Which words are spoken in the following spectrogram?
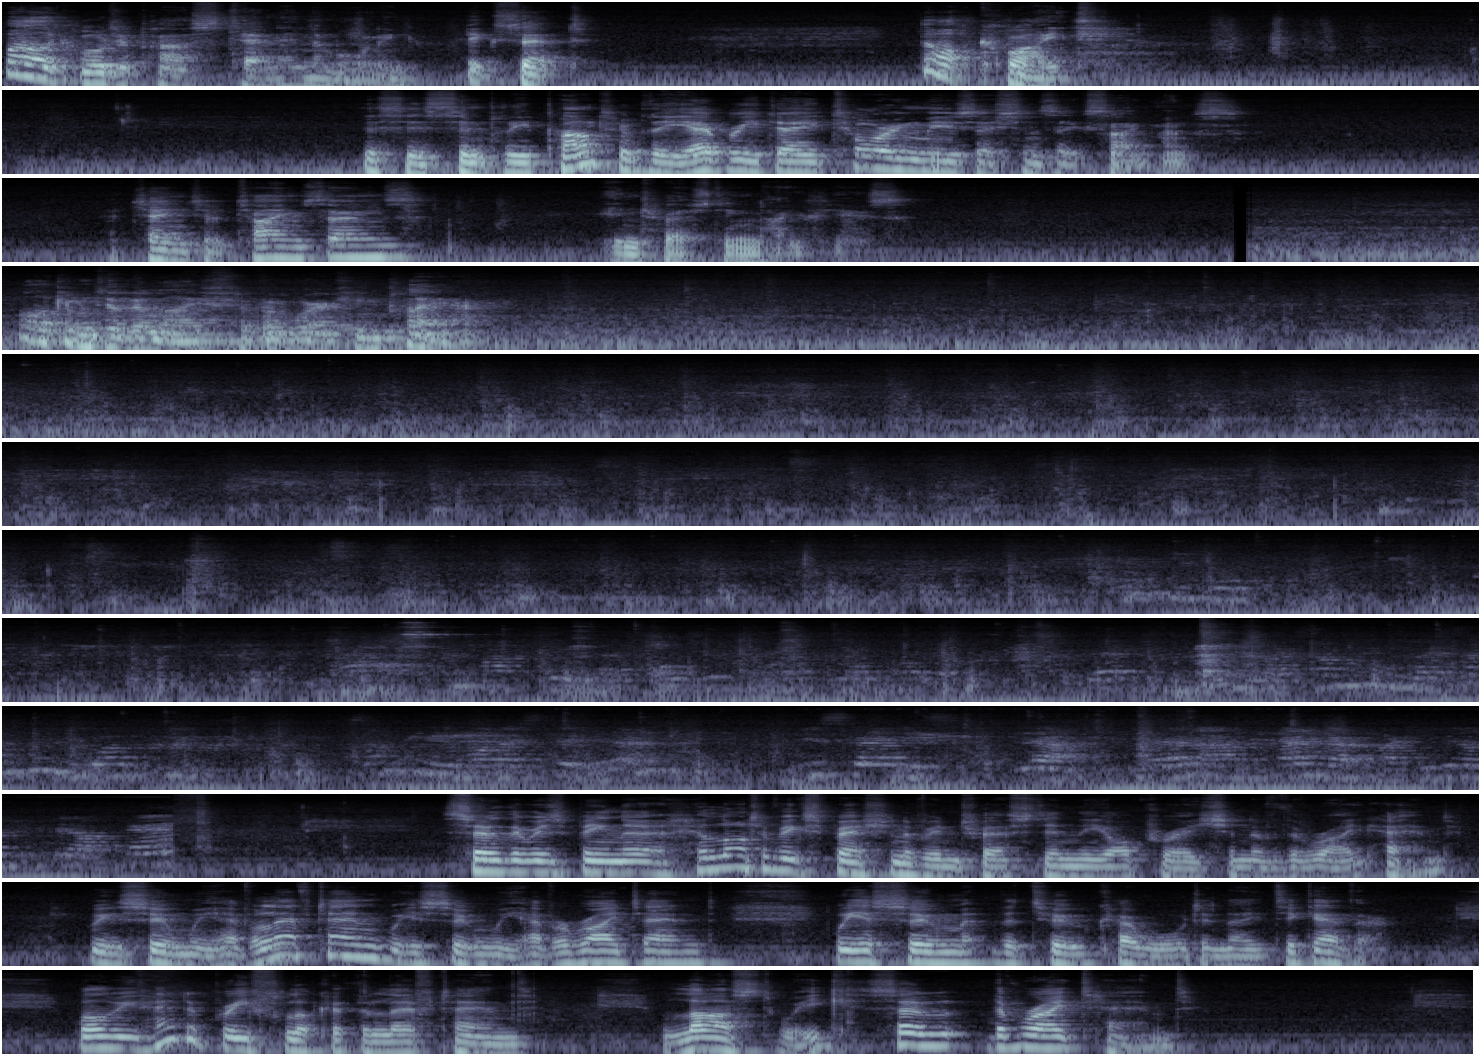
Well, a quarter past ten in the morning, except not quite. This is simply part of the everyday touring musician's excitements. A change of time zones, interesting night views. Welcome to the life of a working player. So there has been a, a, lot of expression of interest in the operation of the right hand. We assume we have a left hand, we assume we have a right hand, we assume the two coordinate together. Well, we've had a brief look at the left hand last week, so the right hand.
